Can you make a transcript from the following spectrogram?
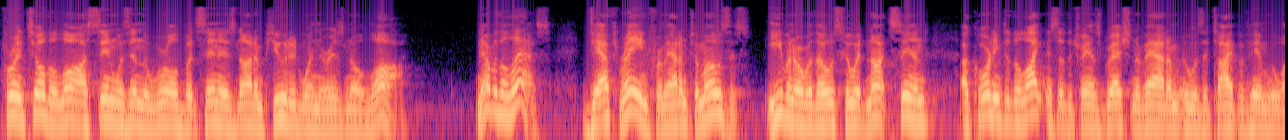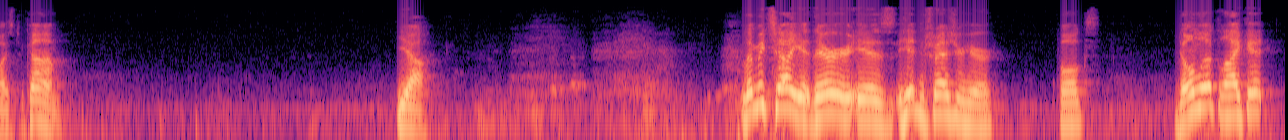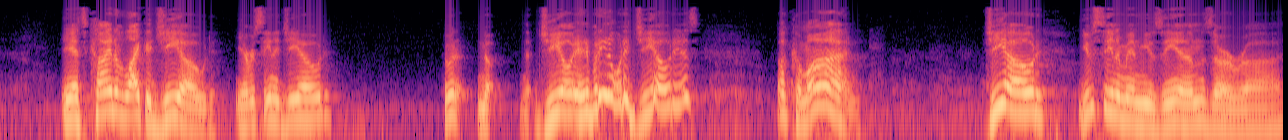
for until the law, sin was in the world, but sin is not imputed when there is no law. Nevertheless, death reigned from Adam to Moses, even over those who had not sinned, according to the likeness of the transgression of Adam, who was a type of him who was to come. Yeah. Let me tell you, there is hidden treasure here, folks. Don't look like it. It's kind of like a geode. You ever seen a geode? No, no geode. Anybody know what a geode is? Oh, come on. Geode. You've seen them in museums or uh,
